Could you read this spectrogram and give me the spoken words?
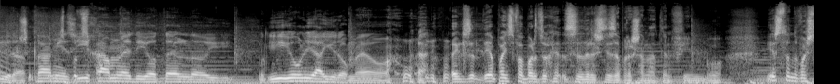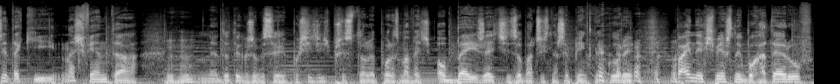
Szekspira. tak, Tam jest i. Hamlet, i Otello, i, i Julia, i Romeo. Tak, także ja Państwa bardzo serdecznie zapraszam na ten film, bo jest on właśnie taki na święta, Mhm. do tego, żeby sobie posiedzieć przy stole, porozmawiać, obejrzeć, zobaczyć nasze piękne góry, fajnych, śmiesznych bohaterów,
